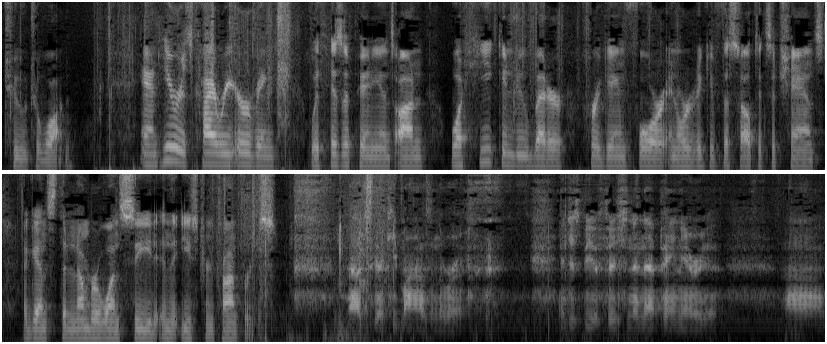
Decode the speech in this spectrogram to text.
two to one. And here is Kyrie Irving with his opinions on what he can do better for Game 4 in order to give the Celtics a chance against the number one seed in the Eastern Conference. I just got to keep my eyes on the rim and just be efficient in that paint area. Um,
